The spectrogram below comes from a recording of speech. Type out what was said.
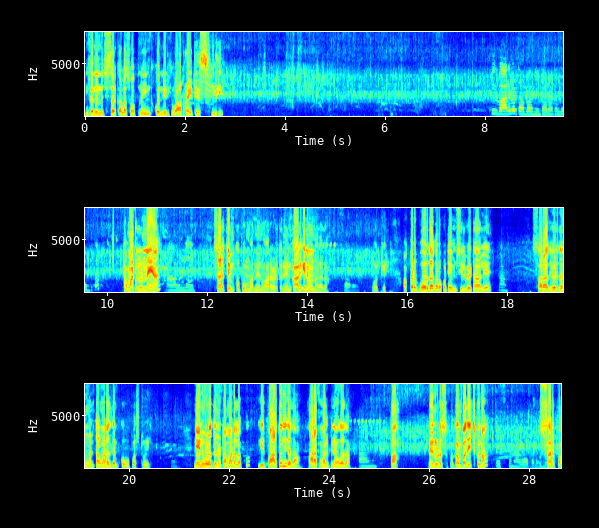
ఇంకా నేను వచ్చేసరికల్లా స్వప్న ఇంక కొన్నిటికి వాటర్ అయితే వేస్తుంది ఇవి వారబెడతా బా నేను టమాటాలు ఉన్నాయా? సరే తెంపుకో మరి నేను వారబెడతాను నేను కాలిగానే ఉన్నా కదా? ఓకే. అక్కడ బోర్ దగ్గర ఒకటి ఎంసీలు పెట్టాలి. సరే అది పెడదాం కానీ టమాటాలు తెంపుకో ఫస్ట్ పోయి. నేను కూడా వద్దున్నా టమాటాలకు? ఇది పారుతుంది కదా? ఆరకు మలిపినావు కదా? పా నేను కూడా వస్తా గంప తెచ్చుకున్నా? సరే పా.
